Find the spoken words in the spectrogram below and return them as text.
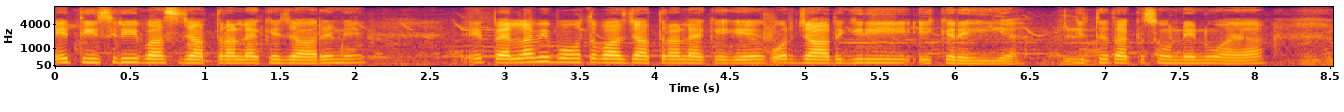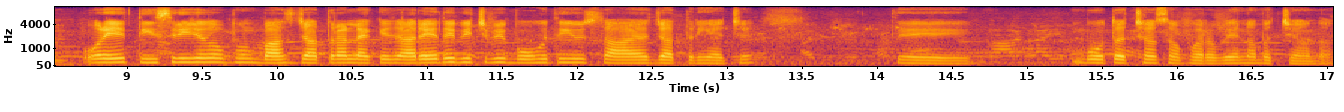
ਇਹ ਤੀਸਰੀ ਬੱਸ ਯਾਤਰਾ ਲੈ ਕੇ ਜਾ ਰਹੇ ਨੇ। ਇਹ ਪਹਿਲਾਂ ਵੀ ਬਹੁਤ ਬੱਸ ਯਾਤਰਾ ਲੈ ਕੇ ਗਏ ਔਰ ਯਾਦਗਿਰੀ ਇੱਕ ਰਹੀ ਹੈ ਜਿੱਥੇ ਤੱਕ ਸੋਨੇ ਨੂੰ ਆਇਆ। ਔਰ ਇਹ ਤੀਸਰੀ ਜਦੋਂ ਹੁਣ ਬੱਸ ਯਾਤਰਾ ਲੈ ਕੇ ਜਾ ਰਹੇ ਇਹਦੇ ਵਿੱਚ ਵੀ ਬਹੁਤ ਹੀ ਉਤਸ਼ਾਹ ਹੈ ਯਾਤਰੀਆਂ 'ਚ। ਤੇ ਬਹੁਤ ਅੱਛਾ ਸਫ਼ਰ ਹੋਵੇ ਇਹਨਾਂ ਬੱਚਿਆਂ ਦਾ।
